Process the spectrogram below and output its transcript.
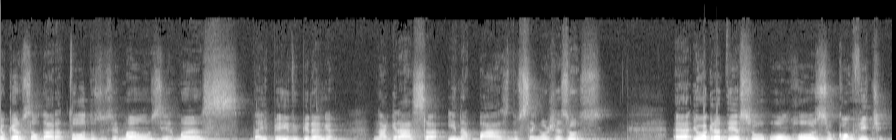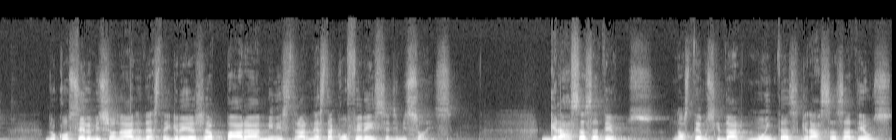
Eu quero saudar a todos os irmãos e irmãs da IPI do Ipiranga, na graça e na paz do Senhor Jesus. É, eu agradeço o honroso convite do Conselho Missionário desta igreja para ministrar nesta conferência de missões. Graças a Deus, nós temos que dar muitas graças a Deus,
